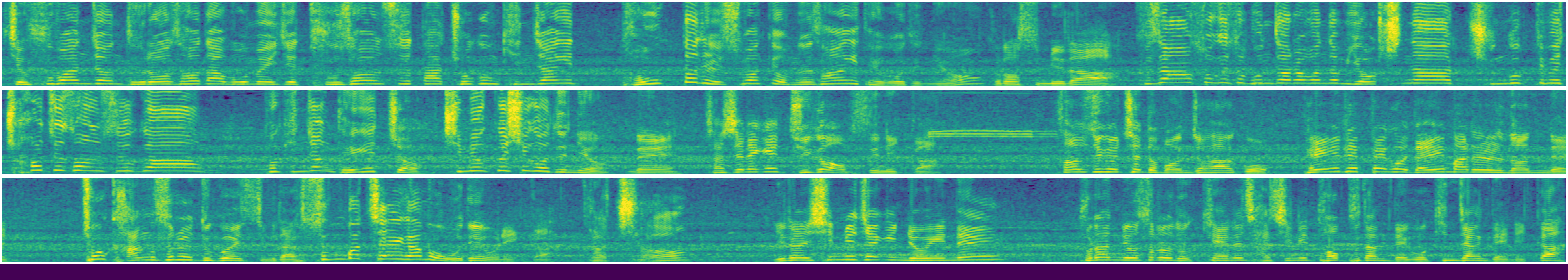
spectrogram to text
이제 후반전 들어서다 보면 이제 두 선수 다 조금 긴장이 더욱더 될 수밖에 없는 상황이 되거든요. 그렇습니다. 그 상황 속에서 본다라고 한다면 역시나 중국팀의 처즈 선수가 더 긴장되겠죠. 지면 끝이거든요. 네, 자신에게 뒤가 없으니까 선수 교체도 먼저 하고 베일을 빼고 네이마르를 넣는 초강수를 두고 있습니다. 승부 차이가 하면 5대 5니까 그렇죠. 이런 심리적인 요인을 불안 요소로 놓기에는 자신이 더 부담되고 긴장되니까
